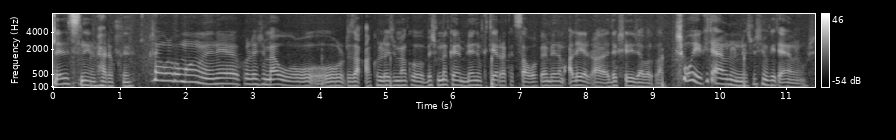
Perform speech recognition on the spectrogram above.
ثلاث سنين بحال هكا. كنقول لكم هنا كل جمعة ورزقة كل جمعة باش ما كان بنادم كثير راه كتصور كان بنادم قليل راه داكشي اللي جاب الله. شوية كيتعاونوا الناس ماشي ما كيتعاونوش.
